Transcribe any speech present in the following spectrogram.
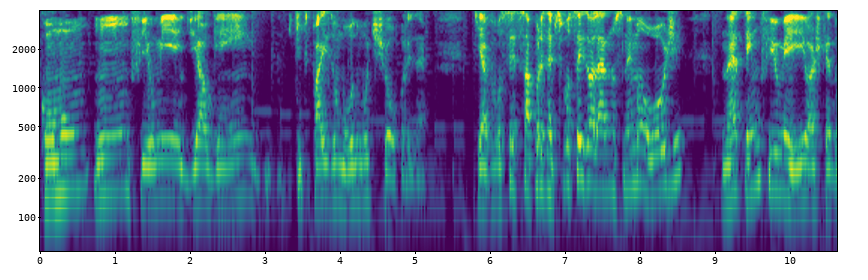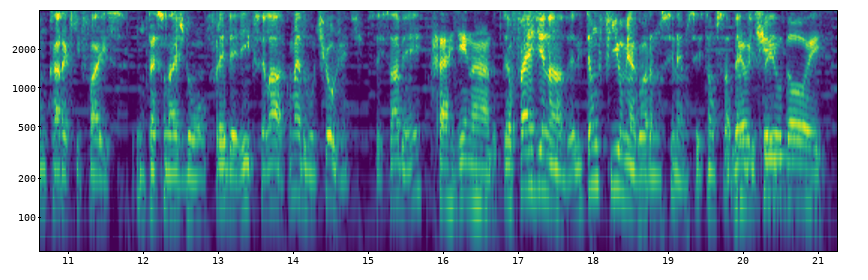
como um, um filme de alguém que faz humor no Multishow, por exemplo. Que é, você sabe, por exemplo, se vocês olharem no cinema hoje, né, tem um filme aí, eu acho que é de um cara que faz um personagem do Frederico, sei lá, como é do Multishow, gente? Vocês sabem aí? Ferdinando. É o Ferdinando. Ele tem um filme agora no cinema, vocês estão sabendo Meu disso? Tio 2.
